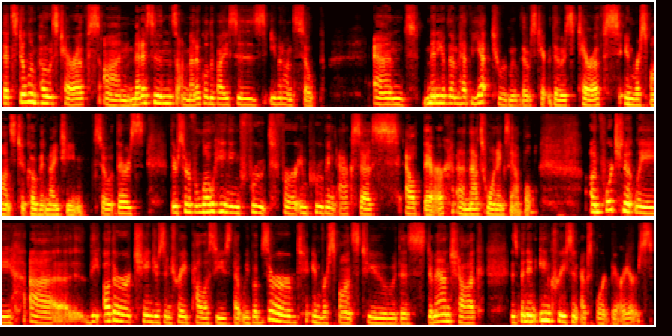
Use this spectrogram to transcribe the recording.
that still impose tariffs on medicines, on medical devices, even on soap. And many of them have yet to remove those those tariffs in response to COVID nineteen. So there's there's sort of low hanging fruit for improving access out there, and that's one example. Unfortunately, uh, the other changes in trade policies that we've observed in response to this demand shock has been an increase in export barriers.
